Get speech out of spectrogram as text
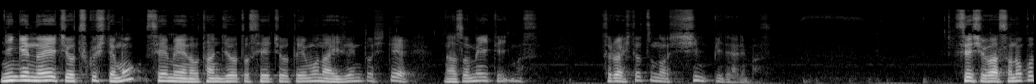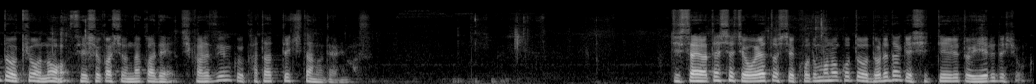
人間の英知を尽くしても生命の誕生と成長というものは依然として謎めいています。それは一つの神秘であります。聖書はそのことを今日の聖書箇所の中で力強く語ってきたのであります。実際私たちは親として子供のことをどれだけ知っていると言えるでしょうか。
